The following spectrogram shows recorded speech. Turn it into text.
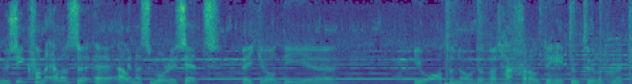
muziek van Alice, Alanis Morissette. Weet je wel, die... eh You Ought To Know, dat was haar grote hit natuurlijk met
